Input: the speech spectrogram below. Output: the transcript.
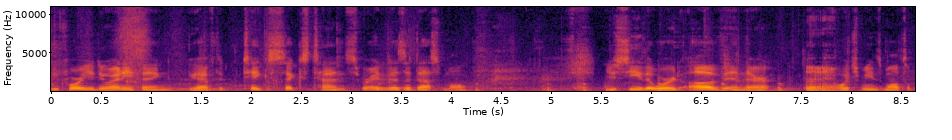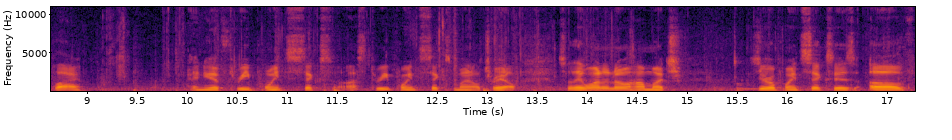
before you do anything, you have to take six tenths, write it as a decimal. You see the word of in there, which means multiply. And you have 3.6, a 3.6 mile trail. So they want to know how much 0.6 is of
